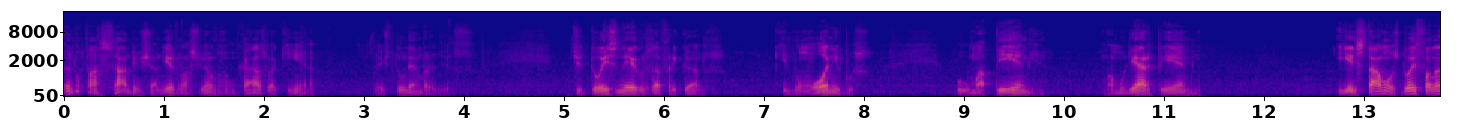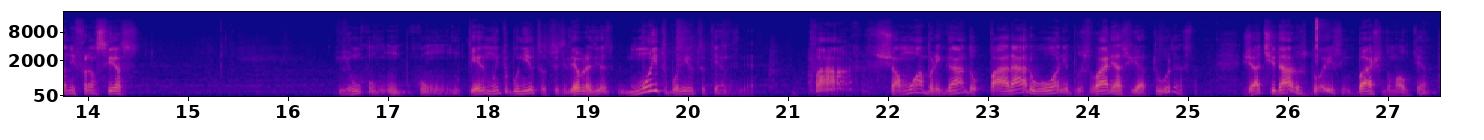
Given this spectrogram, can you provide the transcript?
Ano passado, em janeiro, nós tivemos um caso aqui, não sei se tu lembra disso. De dois negros africanos que num ônibus, uma PM, uma mulher PM, e eles estavam os dois falando em francês. E um com um, um, tênis muito bonito, você se lembra disso? Muito bonito o tênis dele. chamou a brigada, pararam o ônibus, várias viaturas, já tiraram os dois embaixo do mau tempo,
